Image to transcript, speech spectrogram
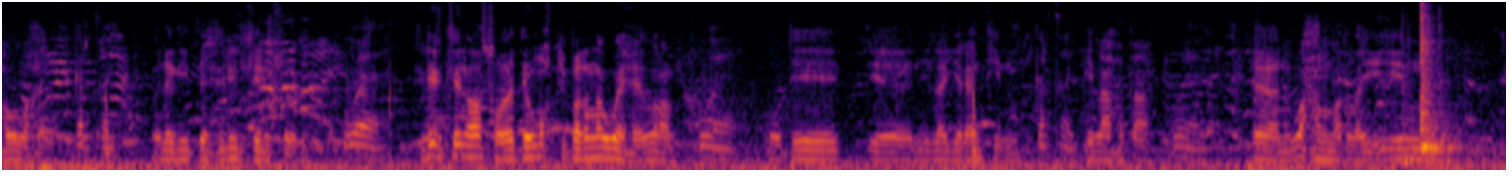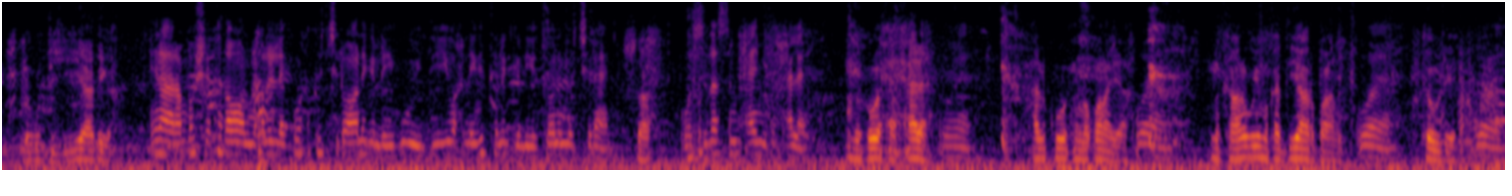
dee aan hawl lahayn gartay waynagii dee xidhiirkeenu socday waa xidhiirkeenu ha socda dee waqti badanna way ahayd walaal waa oo dee een, ilaa yaraantiin gartay ilaa hadda waa een, waxaan maqlay in lagu bixiyey adiga. Inaan amba sheekada waan maqlay laakiin wax ka jiro oo aniga laygu weydiiyey wax layga talageliyo toona ma jiraan. Sax. Oo sidaas maxaa imika xale? Iminka waxaa xala waa xalku wuxuu noqonayaa. Waa iminka anigu iminka diyaar baan waa kawdhe waa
